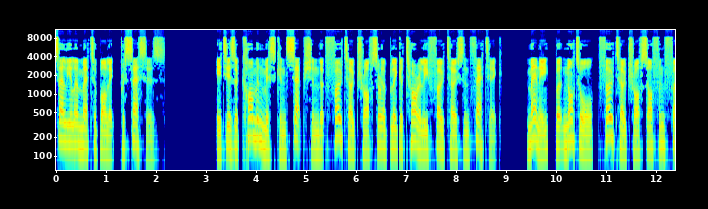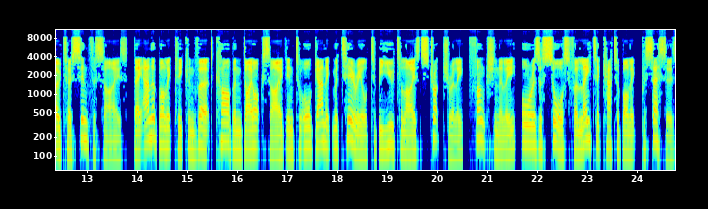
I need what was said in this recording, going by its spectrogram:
cellular metabolic processes. It is a common misconception that phototrophs are obligatorily photosynthetic, Many, but not all, phototrophs often photosynthesize, they anabolically convert carbon dioxide into organic material to be utilized structurally, functionally, or as a source for later catabolic processes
